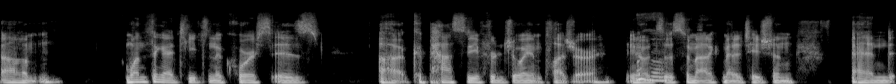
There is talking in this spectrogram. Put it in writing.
Um, one thing I teach in the course is uh, capacity for joy and pleasure. You know, mm-hmm. it's a somatic meditation and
